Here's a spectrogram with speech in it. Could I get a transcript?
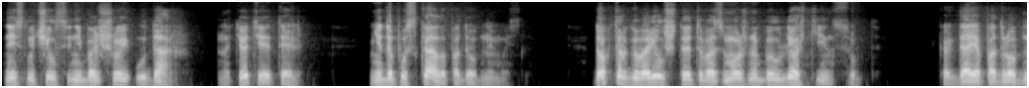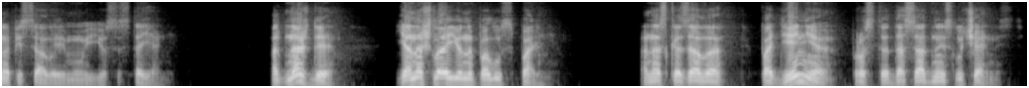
с ней случился небольшой удар, но тетя Этель не допускала подобной мысли. Доктор говорил, что это, возможно, был легкий инсульт, когда я подробно описала ему ее состояние. Однажды я нашла ее на полу спальни. Она сказала, падение — просто досадная случайность.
